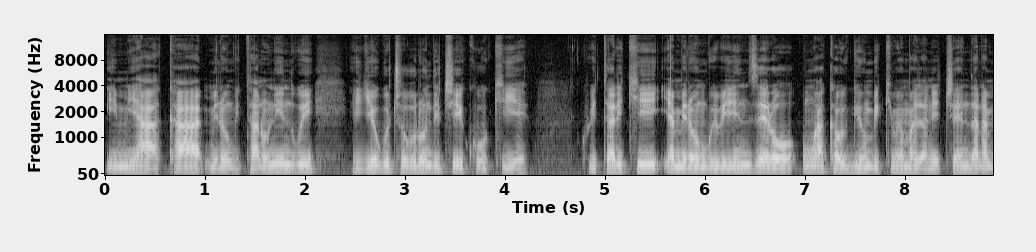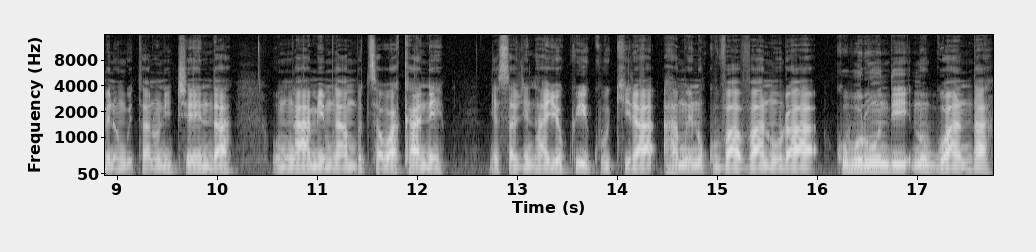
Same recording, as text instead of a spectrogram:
imyaka mirongo itanu n'indwi igihugu c'u Burundi cikukiye ku itariki ya mirongo ibiri nzero umwaka w'igihumbi kimwe amajana icenda na mirongo itanu n'icenda umwami mwambutsa wa kane yasavye ntayo kwikukira hamwe no kuvavanura ku Burundi n'u Rwanda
